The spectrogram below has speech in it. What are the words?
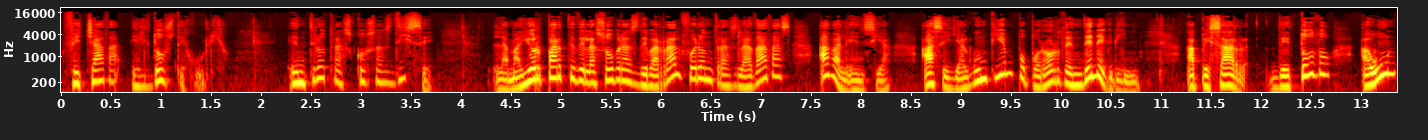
fechada el 2 de julio. Entre otras cosas dice, la mayor parte de las obras de Barral fueron trasladadas a Valencia hace ya algún tiempo por orden de Negrín. A pesar de todo, aún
